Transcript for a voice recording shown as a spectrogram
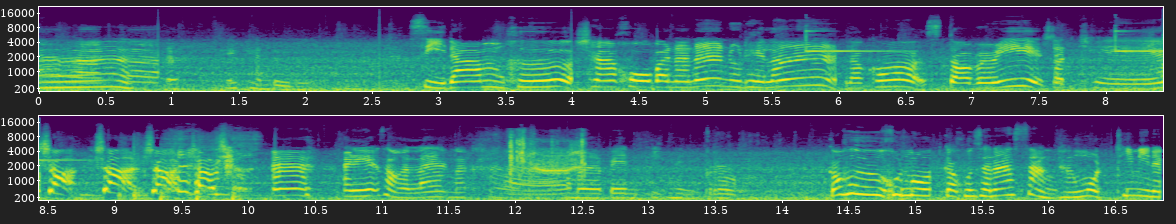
น่ารักค่ะ ให้แพนดูดู สีดำคือชาโคบานาน่านูเทลล่าแล้วก็สตรอเบอรี่ช็อตเค้กช็อตช็อตช็อตช็อตช็อตอะอันนี้สองอันแรกนะคะ มาเป็นอีกหนึ่งกล่องก็คือคุณโมกับคุณซาน่าสั่งทั้งหมดที่มีใน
